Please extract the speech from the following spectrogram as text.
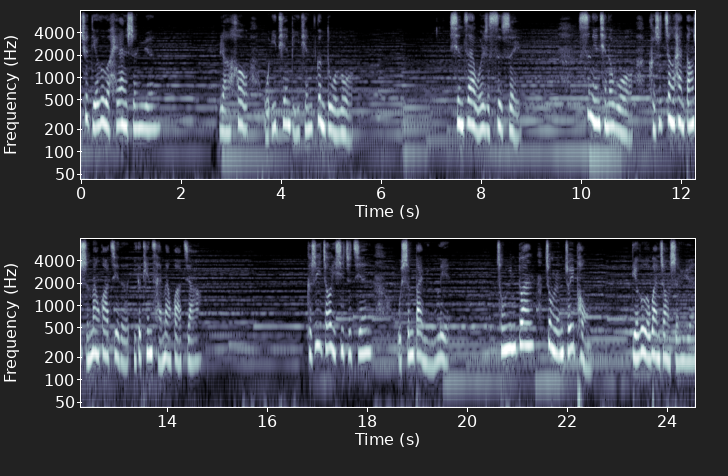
却跌入了黑暗深渊。然后我一天比一天更堕落。现在我二十四岁，四年前的我可是震撼当时漫画界的一个天才漫画家。可是，一朝一夕之间，我身败名裂，从云端众人追捧，跌落了万丈深渊。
